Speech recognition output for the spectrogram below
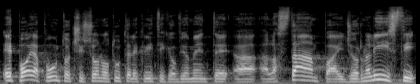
E poi appunto ci sono tutte le critiche ovviamente a, alla stampa, ai giornalisti,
